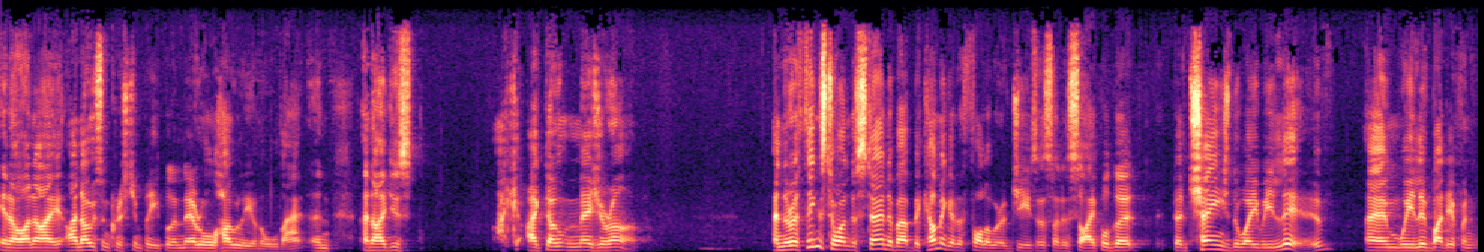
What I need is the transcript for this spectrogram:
you know, and I, I know some Christian people, and they're all holy and all that. And, and I just, I, I don't measure up. And there are things to understand about becoming a follower of Jesus, a disciple, that, that change the way we live. And we live by different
